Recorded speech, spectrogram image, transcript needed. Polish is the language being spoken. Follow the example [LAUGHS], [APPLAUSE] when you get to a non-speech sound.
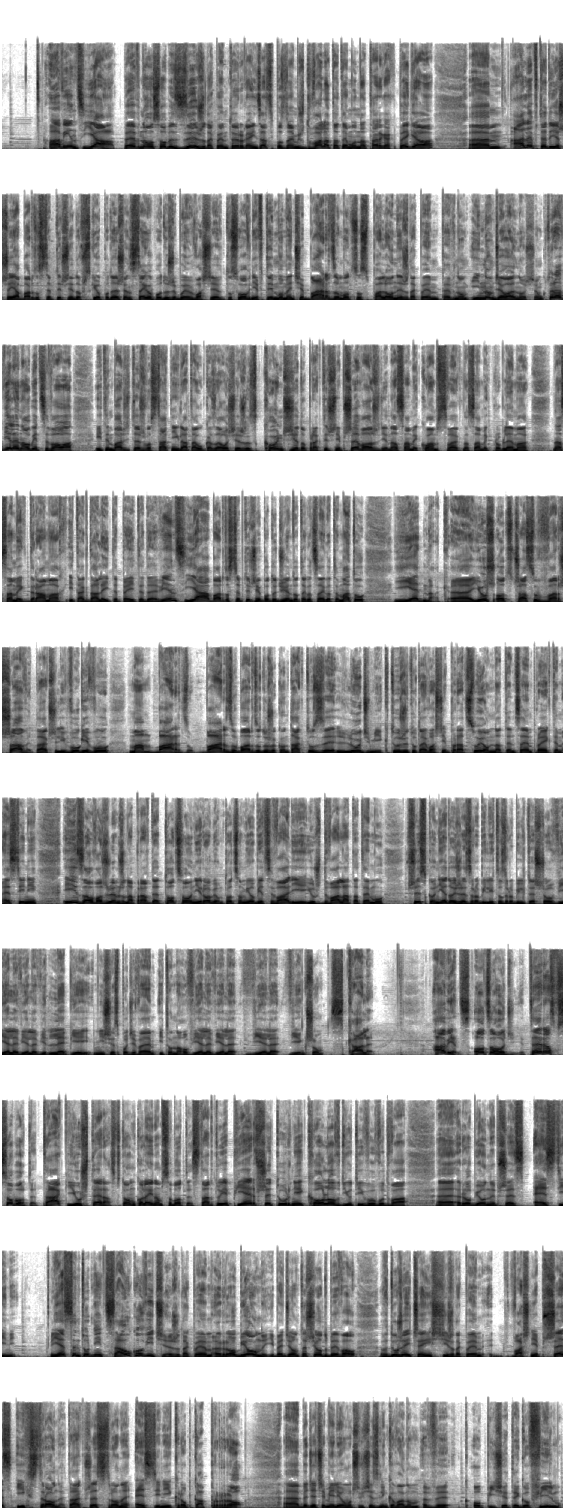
A więc ja, pewne osoby z, że tak powiem, tej organizacji poznałem już dwa lata temu na targach PGA, um, ale wtedy jeszcze ja bardzo sceptycznie do wszystkiego podeszłem, z tego powodu, że byłem właśnie dosłownie w tym momencie bardzo mocno spalony, że tak powiem, pewną inną działalnością, która wiele naobiecywała i tym bardziej też w ostatnich latach ukazało się, że skończy się to praktycznie przeważnie na samych kłamstwach, na samych problemach, na samych dramach i tak dalej, itp. itd. Więc ja bardzo sceptycznie podchodziłem do tego całego tematu, jednak e, już od czasów Warszawy, tak, tak? Czyli WGW mam bardzo, bardzo, bardzo dużo kontaktu z ludźmi, którzy tutaj właśnie pracują nad tym całym projektem Estini i zauważyłem, że naprawdę to, co oni robią, to, co mi obiecywali już dwa lata temu, wszystko nie dość, że zrobili, to zrobili to jeszcze o wiele, wiele, wiele lepiej niż się spodziewałem i to na o wiele, wiele, wiele większą skalę. A więc, o co chodzi? Teraz w sobotę, tak, już teraz, w tą kolejną sobotę, startuje pierwszy turniej Call of Duty WW2 e, robiony przez Estini. Jest ten turniej całkowicie, że tak powiem, robiony i będzie on też się odbywał w dużej części, że tak powiem, właśnie przez ich stronę, tak? Przez stronę estini.pro. E, będziecie mieli ją oczywiście zlinkowaną w opisie tego filmu.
